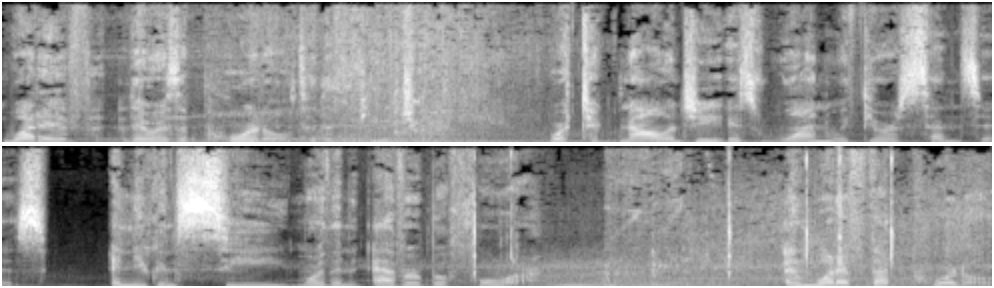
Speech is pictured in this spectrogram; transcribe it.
What if there was a portal to the future where technology is one with your senses and you can see more than ever before? And what if that portal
